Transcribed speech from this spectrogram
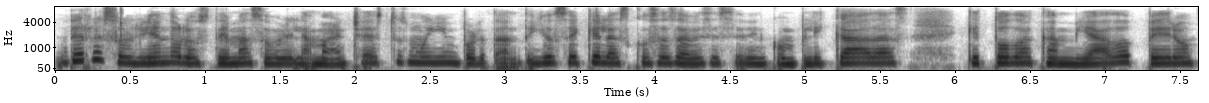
ve resolviendo los temas sobre la marcha. Esto es muy importante. Yo sé que las cosas a veces se ven complicadas, que todo ha cambiado, pero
